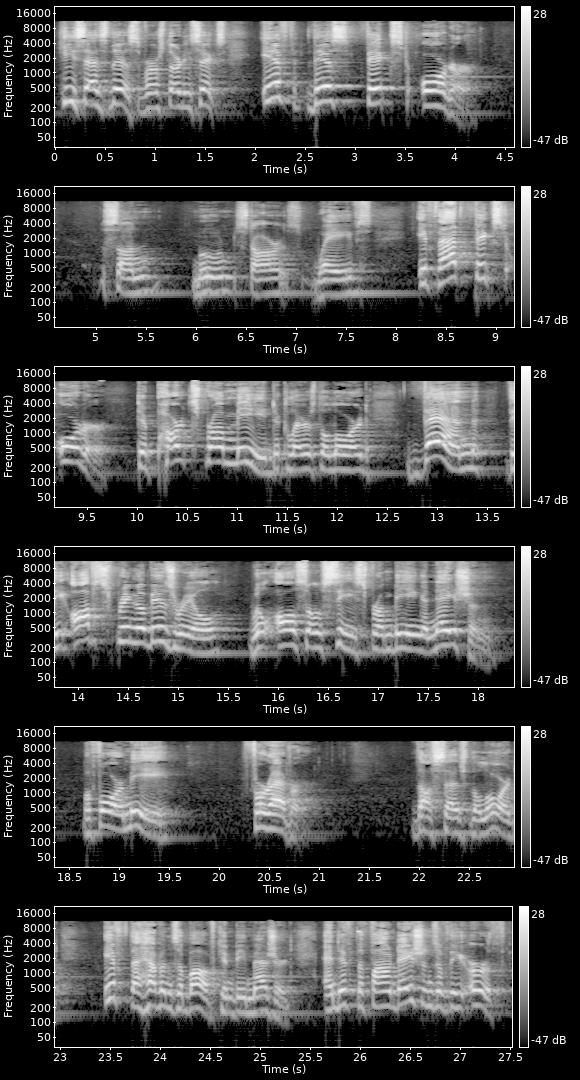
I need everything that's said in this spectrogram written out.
He says this, verse 36 If this fixed order, sun, moon, stars, waves, if that fixed order departs from me, declares the Lord, then the offspring of Israel will also cease from being a nation before me forever. Thus says the Lord If the heavens above can be measured, and if the foundations of the earth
